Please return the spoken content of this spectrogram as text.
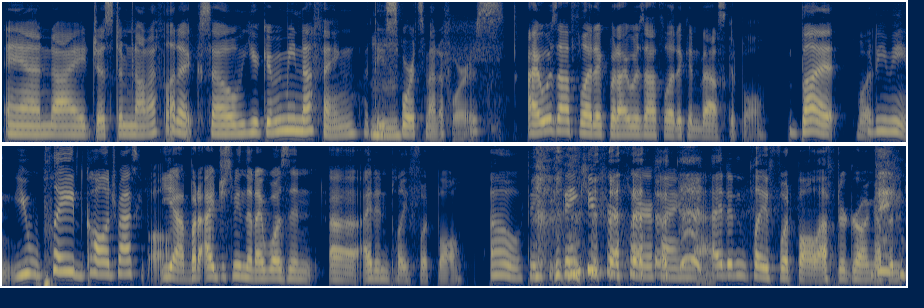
and I just am not athletic. So you're giving me nothing with these sports metaphors. I was athletic, but I was athletic in basketball. But what? What? do you mean? You played college basketball. Yeah, but I just mean that I wasn't. Uh, I didn't play football. Oh, thank you. Thank you for clarifying that. I didn't play football after growing up, and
